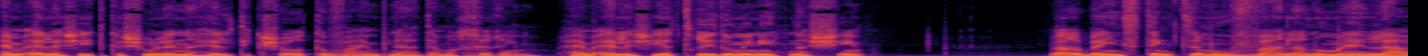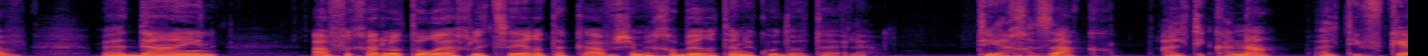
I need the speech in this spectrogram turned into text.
הם אלה שיתקשו לנהל תקשורת טובה עם בני אדם אחרים. הם אלה שיטרידו מינית נשים. והרי באינסטינקט זה מובן לנו מאליו, ועדיין אף אחד לא טורח לצייר את הקו שמחבר את הנקודות האלה. תהיה חזק, אל תיכנע, אל תבכה,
